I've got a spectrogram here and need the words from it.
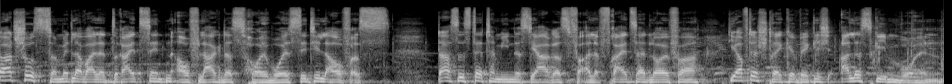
Startschuss zur mittlerweile 13. Auflage des Heuboy City Laufes. Das ist der Termin des Jahres für alle Freizeitläufer, die auf der Strecke wirklich alles geben wollen.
